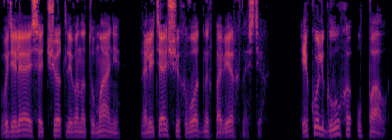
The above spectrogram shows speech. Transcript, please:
выделяясь отчетливо на тумане, на летящих водных поверхностях. И куль глухо упал.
